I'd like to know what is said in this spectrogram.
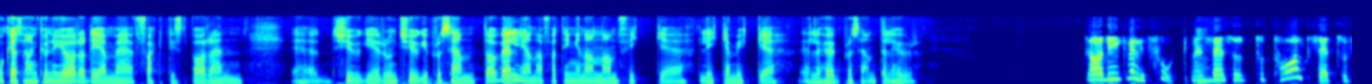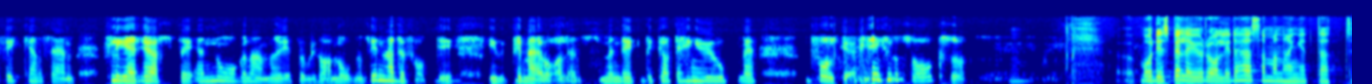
Och att han kunde göra det med faktiskt bara en eh, 20, runt 20 procent av väljarna för att ingen annan fick eh, lika mycket eller hög procent, eller hur? Ja, det gick väldigt fort. Men mm. sen så totalt sett så fick han sen fler röster än någon annan republikan någonsin hade fått i, i primärvalen. Men det, det är klart, det hänger ihop med folkökningen och så också. Mm. Och det spelar ju roll i det här sammanhanget att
